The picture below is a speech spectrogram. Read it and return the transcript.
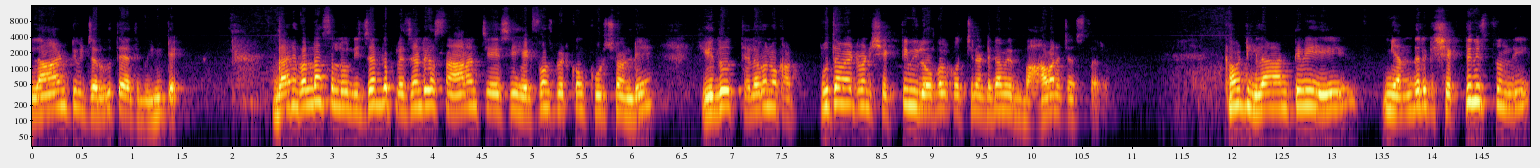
ఇలాంటివి జరుగుతాయి అది వింటే. దానివల్ల అసలు నిజంగా ప్లెజెంట్గా స్నానం చేసి హెడ్ ఫోన్స్ పెట్టుకొని కూర్చోండి ఏదో తెలవని ఒక అద్భుతమైనటువంటి శక్తి మీ లోపలికి వచ్చినట్టుగా మీరు భావన చేస్తారు. కాబట్టి ఇలాంటివి మీ అందరికి శక్తినిస్తుంది.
